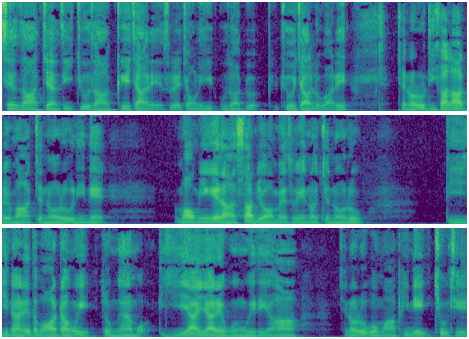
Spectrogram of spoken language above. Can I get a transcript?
စဉ်းစားကြံစီကြိုးစားခဲ့ကြတယ်ဆိုတဲ့အကြောင်းလေးဥစွာပြောပြောကြလိုပါတယ်ကျွန်တော်တို့ဒီကာလအတွင်းမှာကျွန်တော်တို့အနေနဲ့အမောင်မြင်ခဲ့တာစပြောရမယ်ဆိုရင်တော့ကျွန်တော်တို့ဒီရေနာတဲ့သဘာဝတောင်းဝေးလုပ်ငန်းပေါ့ဒီရရတဲ့ဝင်ငွေတွေဟာ ကျွန်တော်တို့ဘုံမှာဖိနှိပ်ချုပ်ချယ်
